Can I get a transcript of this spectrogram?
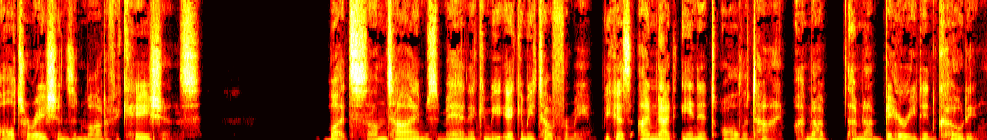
alterations and modifications. But sometimes, man, it can be it can be tough for me because I'm not in it all the time. I'm not I'm not buried in coding.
